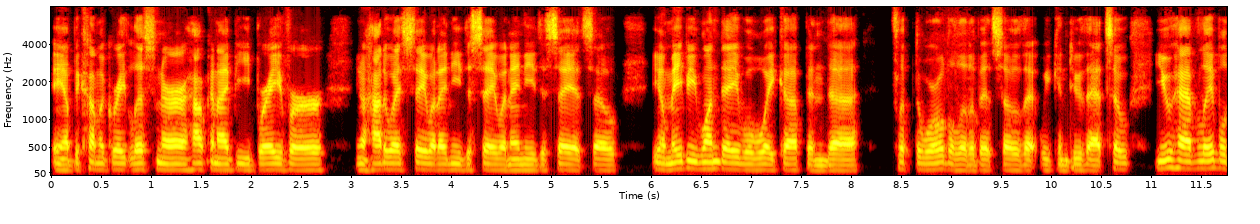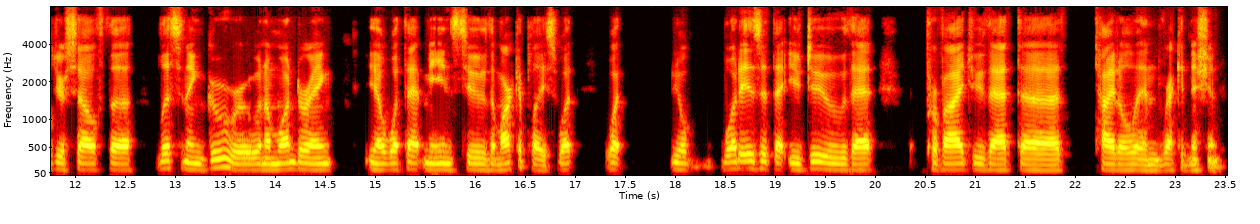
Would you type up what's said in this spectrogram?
you know become a great listener. How can i be braver? You know how do i say what i need to say when i need to say it? So you know maybe one day we'll wake up and uh, flip the world a little bit so that we can do that. So you have labeled yourself the listening guru and i'm wondering you know what that means to the marketplace. What what you know what is it that you do that provides you that uh, title and recognition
